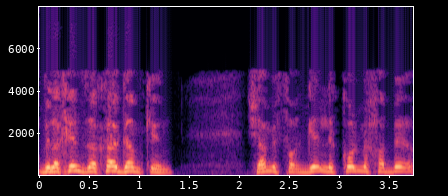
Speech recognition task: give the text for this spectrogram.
ולכן זכה גם כן, שהיה מפרגן לכל מחבר,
